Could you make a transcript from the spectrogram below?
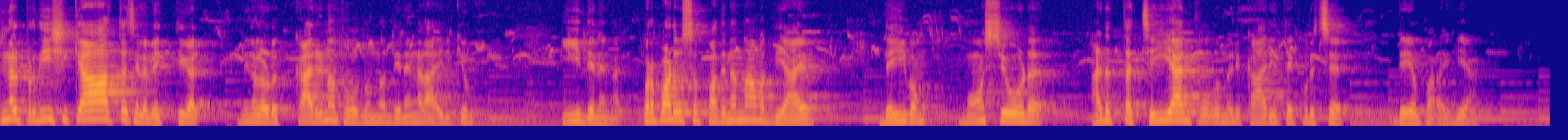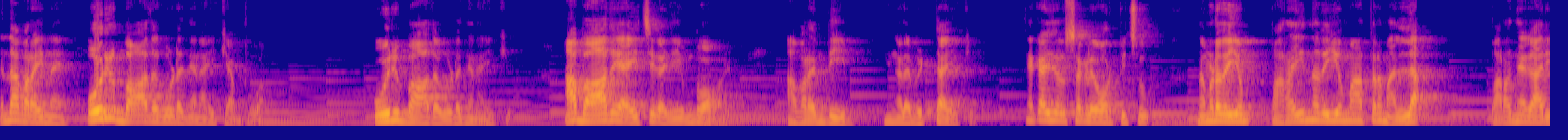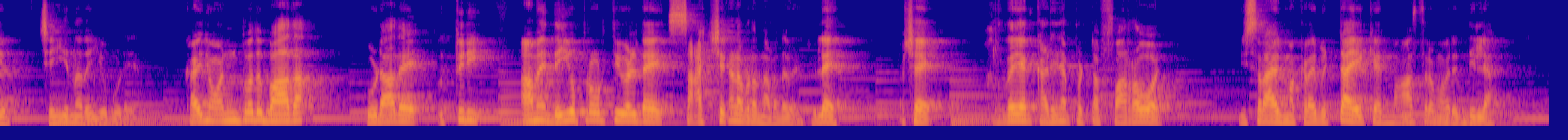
നിങ്ങൾ പ്രതീക്ഷിക്കാത്ത ചില വ്യക്തികൾ നിങ്ങളോട് കരുണ തോന്നുന്ന ദിനങ്ങളായിരിക്കും ഈ ദിനങ്ങൾ. പുറപ്പാട് ദിവസം പതിനൊന്നാം അധ്യായം ദൈവം മോശയോട് അടുത്ത ചെയ്യാൻ പോകുന്ന ഒരു കാര്യത്തെക്കുറിച്ച് ദൈവം പറയുകയാണ്. എന്താ പറയുന്നത് ഒരു ബാധ കൂടെ ഞാൻ അയക്കാൻ പോവാം. ഒരു ബാധ കൂടെ ഞാൻ അയക്കും. ആ ബാധ അയച്ചു കഴിയുമ്പോൾ അവർ എന്ത് ചെയ്യും? നിങ്ങളെ വിട്ടയക്കും. ഞാൻ കഴിഞ്ഞ ദിവസങ്ങളെ ഓർപ്പിച്ചു. നമ്മുടെ ദൈവം പറയുന്ന ദൈവം മാത്രമല്ല. പറഞ്ഞ കാര്യം ചെയ്യുന്ന ദൈവം കൂടെയാണ് കഴിഞ്ഞ ഒൻപത് ബാധ കൂടാതെ ഒത്തിരി ആമൻ ദൈവപ്രവൃത്തികളുടെ സാക്ഷ്യങ്ങൾ അവിടെ നടന്നു കഴിഞ്ഞു അല്ലേ? പക്ഷേ ഹൃദയം കഠിനപ്പെട്ട ഫറവോൻ ഇസ്രായേൽ മക്കളെ വിട്ടയക്കാൻ മാത്രം അവരെന്തില്ല?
